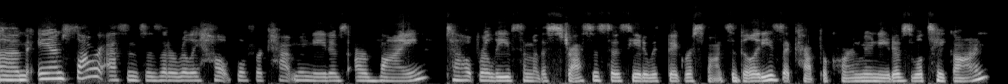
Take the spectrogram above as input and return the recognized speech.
Um, and flower essences that are really helpful for Cap Moon natives are vine to help relieve some of the stress associated with big responsibilities that Capricorn Moon natives will take on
